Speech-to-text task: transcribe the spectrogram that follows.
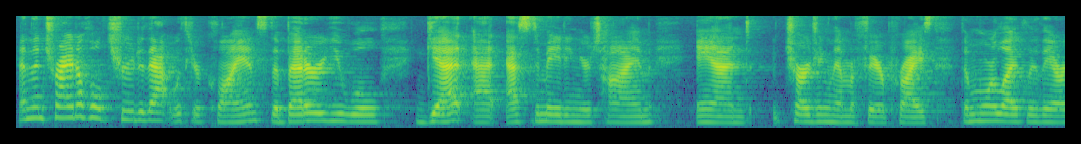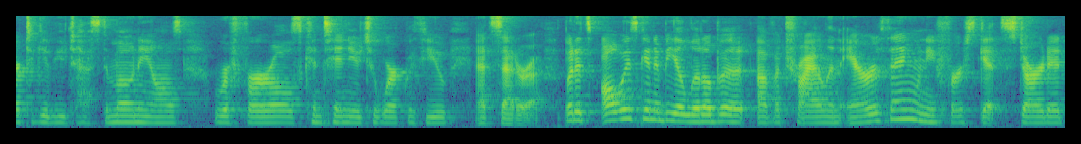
And then try to hold true to that with your clients. The better you will get at estimating your time and charging them a fair price, the more likely they are to give you testimonials, referrals, continue to work with you, etc. But it's always going to be a little bit of a trial and error thing when you first get started,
